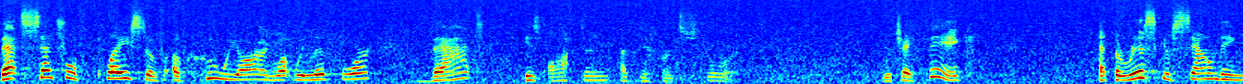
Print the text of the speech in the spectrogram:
that central place of, of who we are and what we live for, that is often a different story. Which I think, at the risk of sounding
